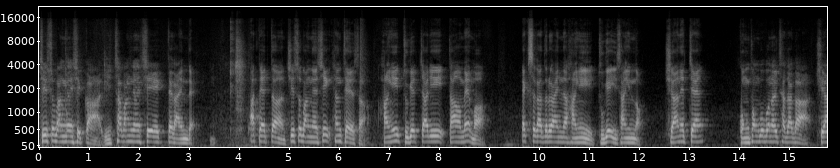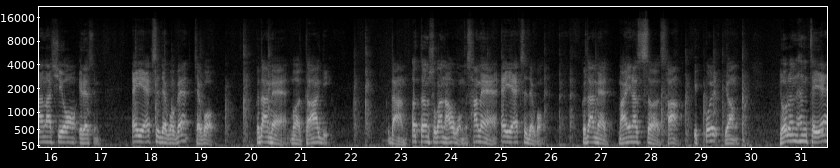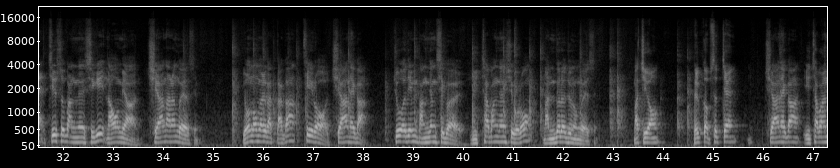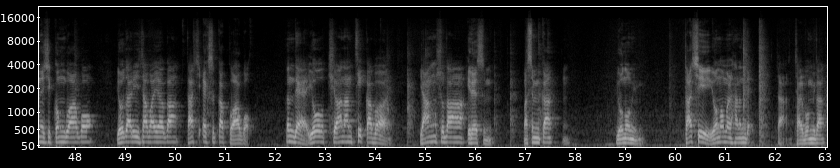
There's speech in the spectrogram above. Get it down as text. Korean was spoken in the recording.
지수 방정식과 2차 방정식 대가 있는데 앞에 했던 지수 방정식 형태에서 항이 두 개짜리 다음에 뭐 x가 들어가 있는 항이 두 개 이상 있노 취하냈지? 공통 부분을 찾아가 취하나시오 이랬습니다. a의 x제곱의 제곱 그 다음에 뭐 더하기 그 다음 어떤 수가 나오고 뭐 3의 a의 x제곱 그 다음에 마이너스 4 이꼴 0 요런 형태의 지수 방정식이 나오면 취하나는 거였습니다. 요 놈을 갖다가 t로 취하내가 주어진 방정식을 2차 방정식으로 만들어주는 거였습니다. 맞지요? 별거 없었지? 취하내가 2차 방정식 공부하고 요 자리 잡아여가 다시 x값 구하고 근데 요 취한한 t값은 양수다 이랬습니다. 맞습니까? 음. 요 놈입니다. 다시 요 놈을 하는데 자, 잘 봅니다.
